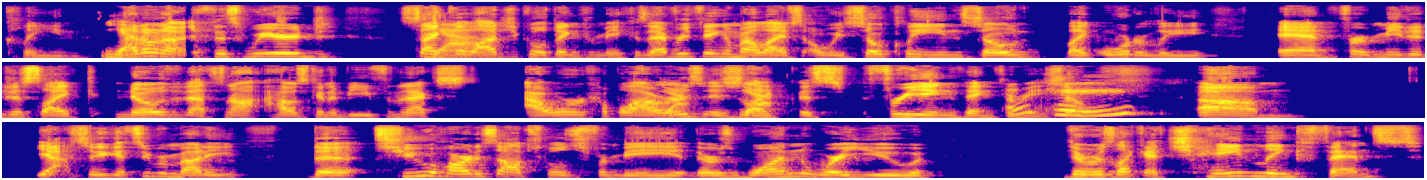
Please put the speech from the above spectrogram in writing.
clean. Yeah. I don't know. It's this weird psychological yeah. thing for me because everything in my life's always so clean, so like orderly and for me to just like know that that's not how it's going to be for the next hour, couple hours yeah, is yeah. like this freeing thing for okay. me. So, um, yeah, so you get super muddy. The two hardest obstacles for me, there's one where you, there was like a chain link fence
